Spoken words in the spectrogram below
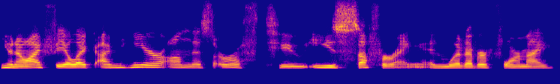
you know, I feel like I'm here on this earth to ease suffering in whatever form I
